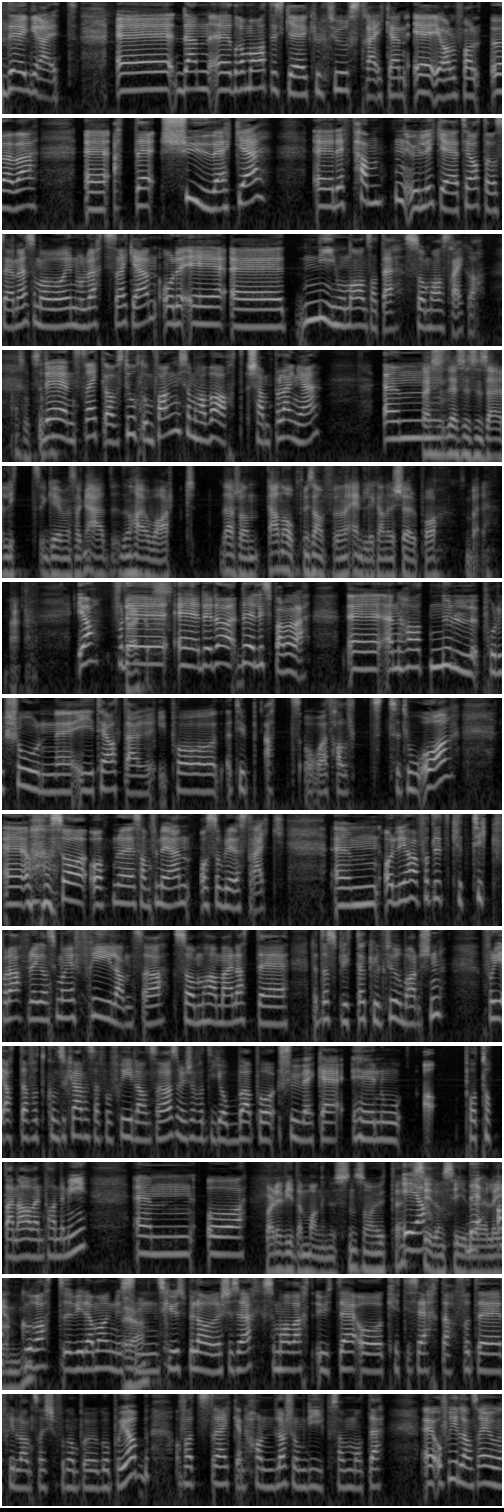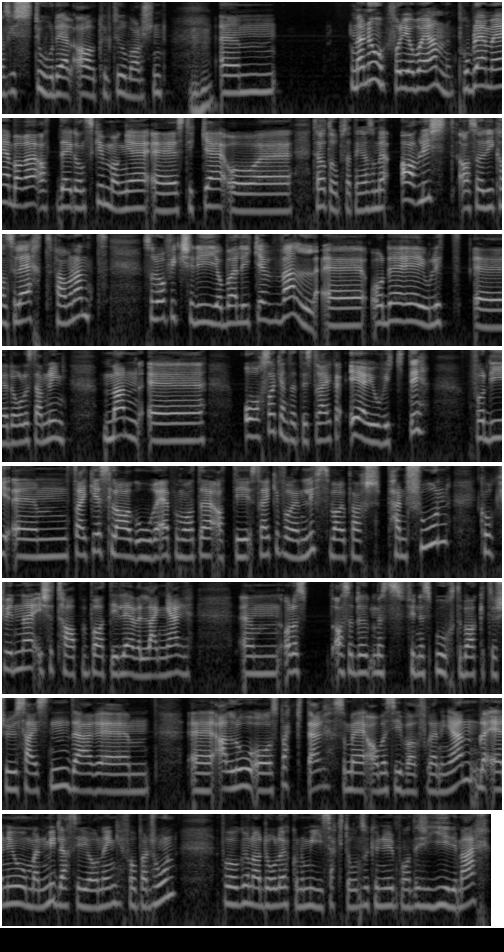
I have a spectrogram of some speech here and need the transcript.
Det er greit. Eh, den eh, dramatiske kulturstreiken er i alle fall over. Eh, etter sju uker. Eh, det er 15 ulike teater og scener som har vært involvert i streiken, og det er eh, 900 ansatte som har streika. Altså, Så det er en streik av stort omfang som har vart kjempelenge. Um, det jeg syns er litt gøy med saken, er at den har jo vart Det er sånn, ja, Nå åpner vi samfunnet, endelig kan dere kjøre på. Så bare, nei. Ja, for det, er, det, er det er litt spennende. Eh, en har hatt null produksjon eh, i teater på eh, typ ett og et halvt til to år. Eh, og så åpner samfunnet igjen, og så blir det streik. Og de har fått litt kritikk for det, for det er ganske mange frilansere som har mener at det, dette har splitta kulturbransjen. Fordi at det har fått konsekvenser for frilansere som ikke har fått jobbe på sju uker nå på toppen av en pandemi. Um, og Var det Vida Magnussen som var ute? ja, side om det er side-legenden. akkurat Vidar Magnussen, skuespiller og regissør, som har vært ute og kritisert da, for at eh, frilansere ikke får gå på, jobb, og for at streiken handler ikke om de på samme måte. Eh, og frilansere er jo en ganske stor del av kulturbransjen. um, men nå får de jobbe igjen. Problemet er bare at det er ganske mange eh, stykker og eh, teateroppsetninger som er avlyst. Altså de kansellert permanent. Så da fikk ikke de jobbe likevel. Eh, og det er jo litt eh, dårlig stemning. Men eh, årsaken til at de streiker, er jo viktig. Fordi eh, streikeslagordet er på en måte at de streiker for en livsvarig pensjon, hvor kvinner ikke taper på at de lever lenger. Um, og det, altså det vi finner spor tilbake til 2016, der eh, LO og Spekter, som er arbeidsgiverforeningen, ble enige om en midlertidig ordning for pensjon. Pga. dårlig økonomi i sektoren så kunne de på en måte ikke gi dem mer.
